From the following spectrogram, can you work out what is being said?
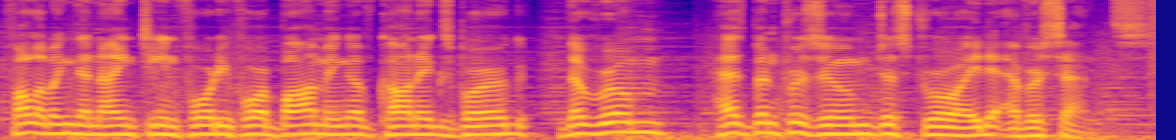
Following the 1944 bombing of Königsberg, the room has been presumed destroyed ever since.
